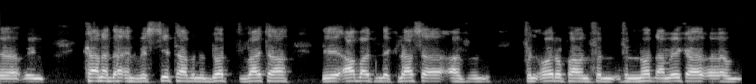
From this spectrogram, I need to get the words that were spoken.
äh, in Kanada investiert haben und dort weiter die arbeitende Klasse äh, von Europa und von, von Nordamerika äh,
